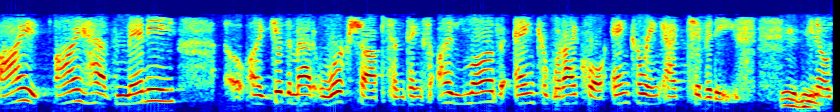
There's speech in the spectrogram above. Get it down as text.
I I have many uh, I give them out at workshops and things. I love anchor what I call anchoring activities. Mm-hmm. You know,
